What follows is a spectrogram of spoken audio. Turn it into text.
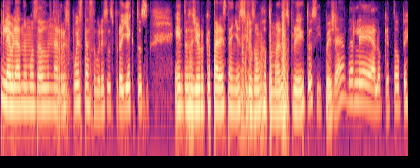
y la verdad no hemos dado una respuesta sobre esos proyectos. Entonces yo creo que para este año sí los vamos a tomar esos proyectos y pues ya darle a lo que tope.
